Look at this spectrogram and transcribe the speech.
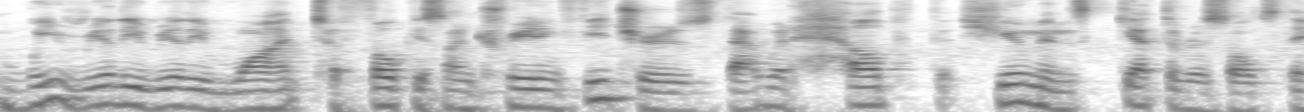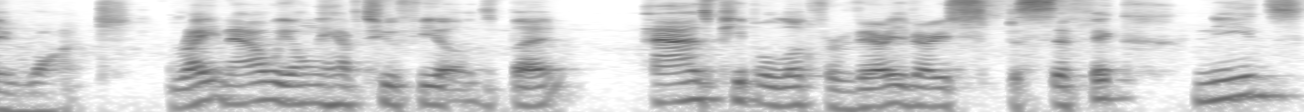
we really, really want to focus on creating features that would help the humans get the results they want. Right now, we only have two fields, but as people look for very, very specific needs,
